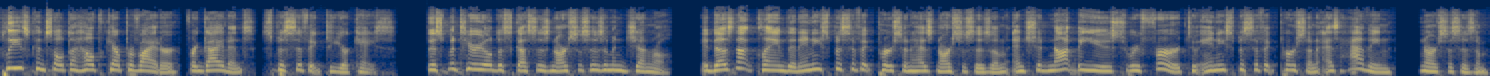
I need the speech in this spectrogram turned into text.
please consult a healthcare provider for guidance specific to your case. This material discusses narcissism in general. It does not claim that any specific person has narcissism and should not be used to refer to any specific person as having narcissism.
